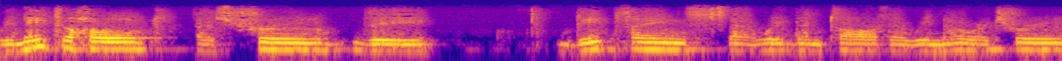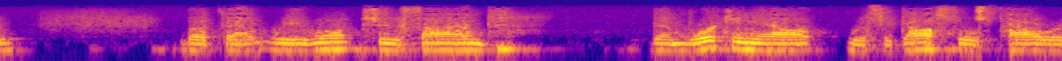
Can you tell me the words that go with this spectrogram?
We need to hold as true the deep things that we've been taught that we know are true, but that we want to find them working out with the gospel's power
